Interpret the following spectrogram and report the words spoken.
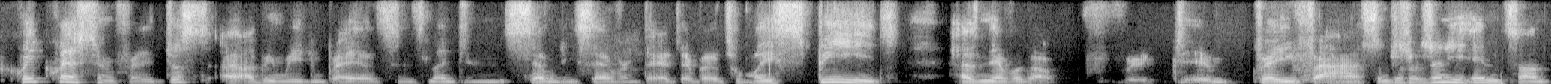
quick question for you. Just, uh, I've been reading Braille since 1977, there, thereabouts, but my speed has never got very fast. I'm just, was any hints on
